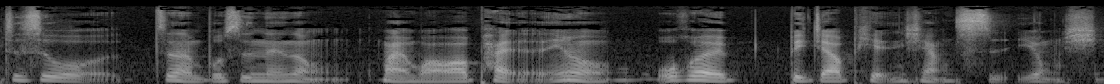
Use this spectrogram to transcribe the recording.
就是我真的不是那种买娃娃派的，因为我会比较偏向实用性。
